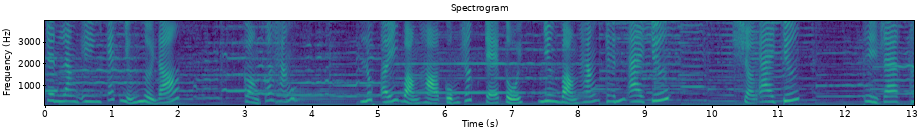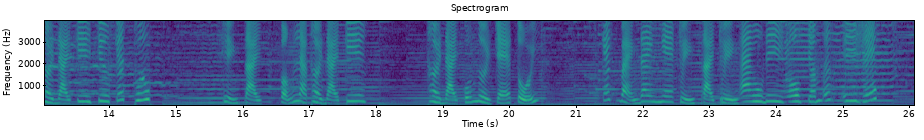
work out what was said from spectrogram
Trên lăng yên các những người đó. Còn có hắn. Lúc ấy bọn họ cũng rất trẻ tuổi, Nhưng bọn hắn kính ai chứ? Sợ ai chứ? Thì ra, thời đại kia chưa kết thúc. Hiện tại, vẫn là thời đại kia. Thời đại của người trẻ tuổi. Các bạn đang nghe truyện tại truyện audio.fif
